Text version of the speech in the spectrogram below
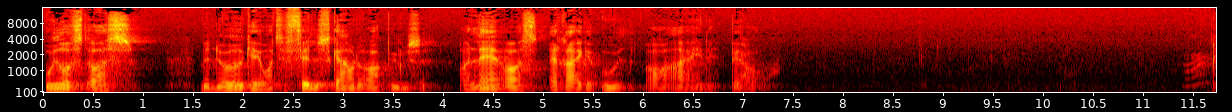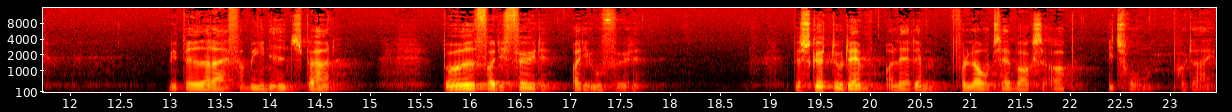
Udrust os med nådegaver til fælles gavn og opbyggelse, og lær os at række ud over egne behov. Vi beder dig for menighedens børn, både for de fødte og de ufødte. Beskyt du dem og lad dem få lov til at vokse op i troen på dig.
